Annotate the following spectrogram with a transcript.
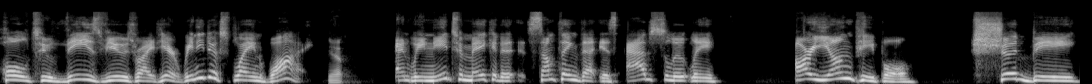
hold to these views right here. We need to explain why. Yep. And we need to make it a- something that is absolutely, our young people should be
